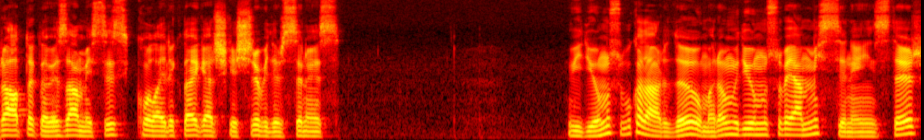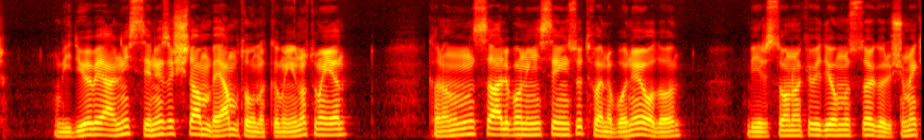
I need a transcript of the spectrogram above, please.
rahatlıkla ve zahmetsiz kolaylıkla gerçekleştirebilirsiniz. Videomuz bu kadardı. Umarım videomuzu beğenmişsinizdir. Videoyu beğendiyseniz aşağıdan beğen butonuna tıklamayı unutmayın. Kanalımıza abone değilseniz lütfen abone olun. Bir sonraki videomuzda görüşmek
